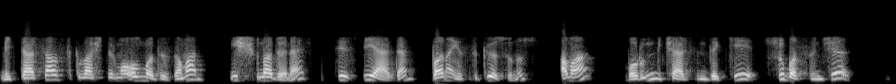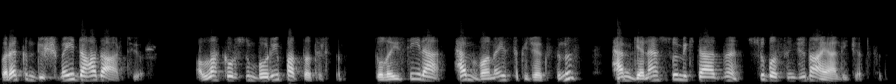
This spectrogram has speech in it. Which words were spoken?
Miktarsal sıkılaştırma olmadığı zaman iş şuna döner. Siz bir yerden vanayı sıkıyorsunuz. Ama borunun içerisindeki su basıncı bırakın düşmeyi daha da artıyor. Allah korusun boruyu patlatırsın. Dolayısıyla hem vanayı sıkacaksınız hem gelen su miktarını, su basıncını ayarlayacaksınız.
